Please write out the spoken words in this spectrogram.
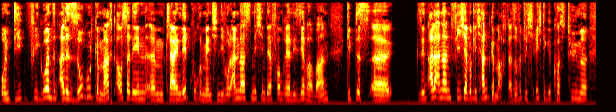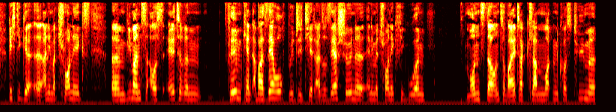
Und die Figuren sind alle so gut gemacht, außer den ähm, kleinen Lebkuchenmännchen, die wohl anders nicht in der Form realisierbar waren, gibt es äh, sind alle anderen Viecher wirklich handgemacht. Also wirklich richtige Kostüme, richtige äh, Animatronics, ähm, wie man es aus älteren Filmen kennt, aber sehr hoch budgetiert. Also sehr schöne Animatronic-Figuren. Monster und so weiter, Klamotten, Kostüme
